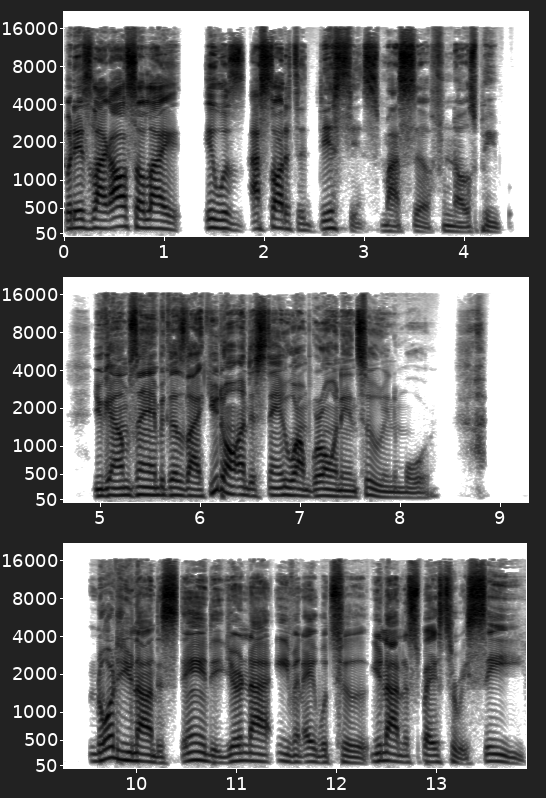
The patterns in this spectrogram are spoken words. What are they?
But it's like also like it was I started to distance myself from those people. You get what I'm saying? Because like you don't understand who I'm growing into anymore. Nor do you not understand it. You're not even able to, you're not in a space to receive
